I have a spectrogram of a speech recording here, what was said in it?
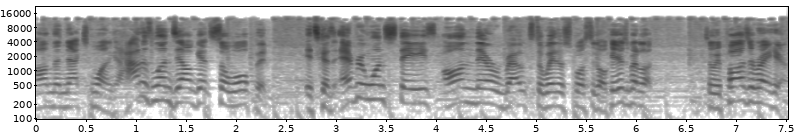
on the next one. How does Lundell get so open? It's because everyone stays on their routes the way they're supposed to go. Okay, here's a better look. So we pause it right here.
